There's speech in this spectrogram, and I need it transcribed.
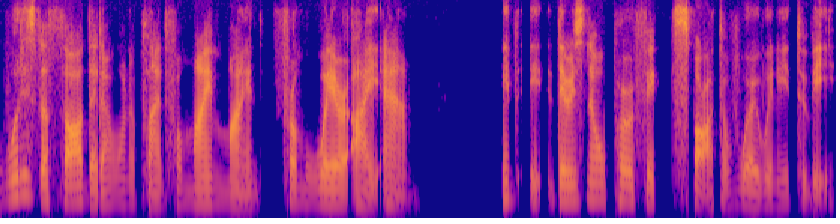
what is the thought that I want to plant for my mind from where I am? It, it, there is no perfect spot of where we need to be.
